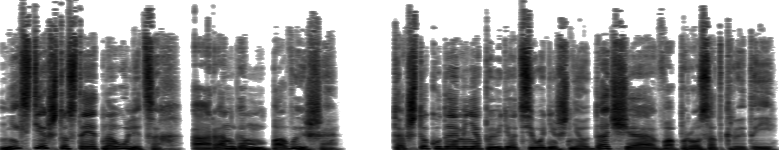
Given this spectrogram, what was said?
Не из тех, что стоят на улицах, а рангом повыше. Так что куда меня поведет сегодняшняя удача, вопрос открытый.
